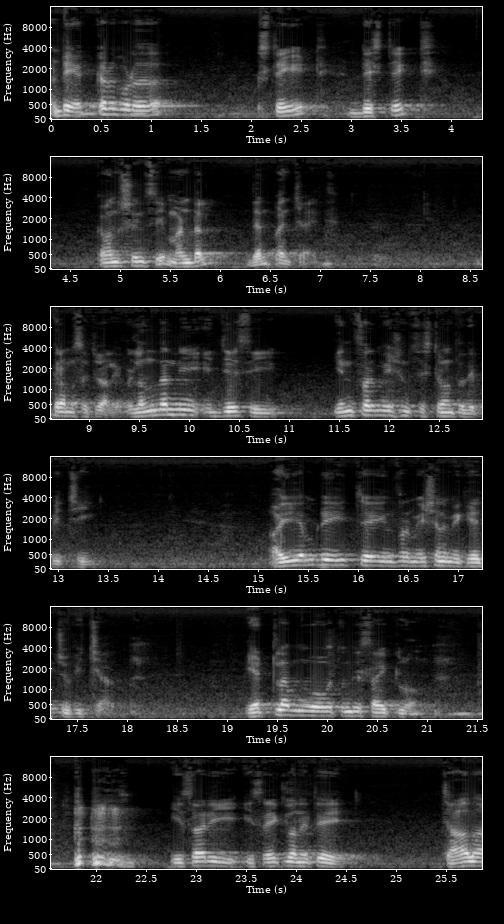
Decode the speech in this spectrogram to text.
అంటే ఎక్కడ కూడా state district constituency mandal then panchayat. గ్రామ సచివాలయం. వీళ్ళందరినీ ఇచ్చేసి ఇన్ఫర్మేషన్ సిస్టమ్ అంతా తెప్పించి ఐఎండి ఇచ్చే ఇన్ఫర్మేషన్ మీకు ఏది చూపించారు? ఎట్లా మూవ్ అవుతుంది సైక్లోన్? ఈసారి ఈ సైక్లోన్ అయితే చాలా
